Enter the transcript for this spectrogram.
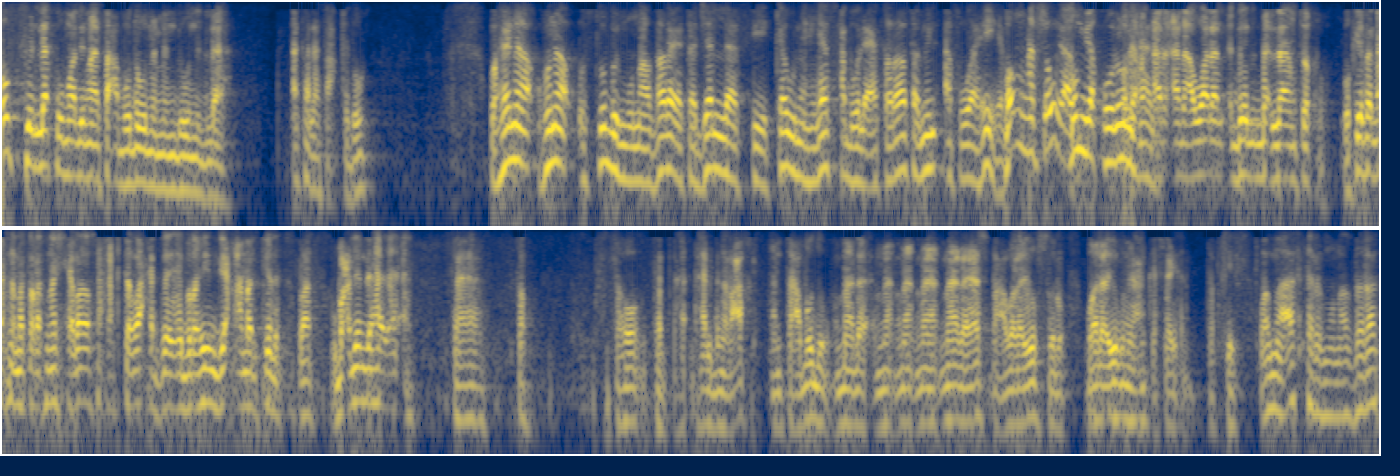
اف لكم ولما تعبدون من دون الله. أفلا تعقلون؟ وهنا هنا أسلوب المناظرة يتجلى في كونه يسحب الاعتراف من أفواههم. هم نفسهم هم يقولون أنا, هذا. أنا أولا دول لا ينطقوا. وكيف أن إحنا ما تركناش حراسة حتى واحد زي إبراهيم دي عمل كده؟ وبعدين ده ف فهو طب هل من العقل أن تعبدوا ما لا, ما, ما, ما, لا يسمع ولا يبصر ولا يغني عنك شيئا. طب كيف؟ وما أكثر المناظرات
